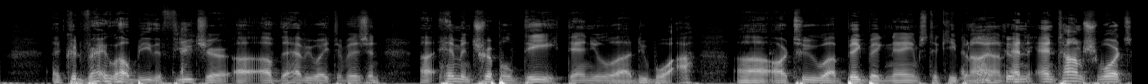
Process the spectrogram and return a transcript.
could very well be the future uh, of the heavyweight division. Uh, him and Triple D, Daniel uh, Dubois, uh, are two uh, big, big names to keep an eye on. two. And and Tom Schwarz,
